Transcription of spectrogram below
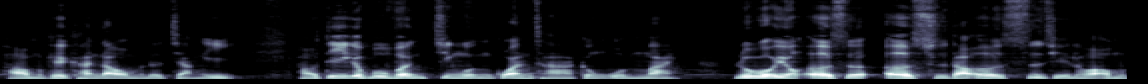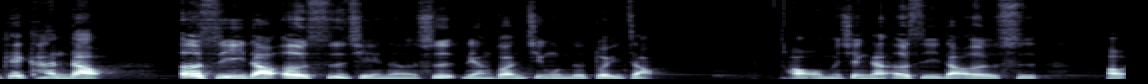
好，我们可以看到我们的讲义。好，第一个部分经文观察跟文脉，如果用二十二十到二十四节的话，我们可以看到。二十一到二十四节呢，是两段经文的对照。好，我们先看二十一到二十四。好，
